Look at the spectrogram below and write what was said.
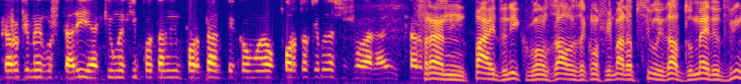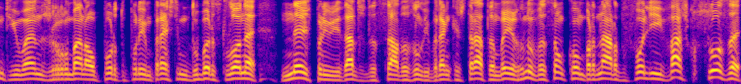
Claro que me gustaría que un equipo tan importante como é o Porto que pudesse xogar aí. Claro Fran, pai de Nico Gonzalez, a confirmar a possibilidade do médio de 21 anos rumar ao Porto por empréstimo do Barcelona. Nas prioridades da SAD azul e branca estará também a renovação com Bernardo Folha e Vasco Souza,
